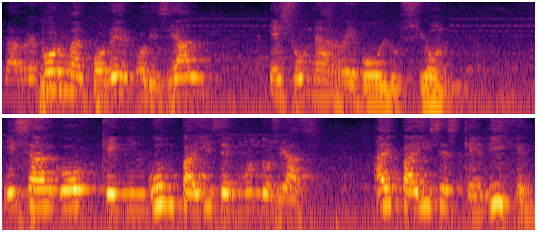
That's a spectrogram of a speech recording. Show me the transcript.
La reforma al Poder Judicial es una revolución. Es algo que ningún país del mundo se hace. Hay países que eligen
